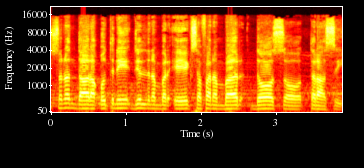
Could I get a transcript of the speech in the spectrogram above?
سنن دار قطنی، جلد نمبر 1 صفحہ نمبر 283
